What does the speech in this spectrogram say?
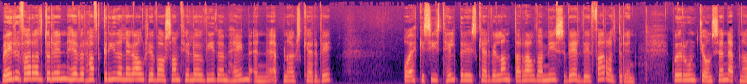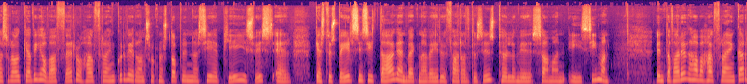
Veirufaraldurinn hefur haft gríðarlega áhrif á samfélög við um heim en efnagskerfi og ekki síst heilbyrðiskerfi landa ráða misvel við faraldurinn. Guðrún Jónsson, efnahagsráðgjafi hjá Vaffer og hagfræðingur við rannsóknarstofnuna CEP í Sviss er gestur speilsins í dag en vegna veiru faraldusins tölum við saman í síman. Undafarið hafa hagfræðingar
